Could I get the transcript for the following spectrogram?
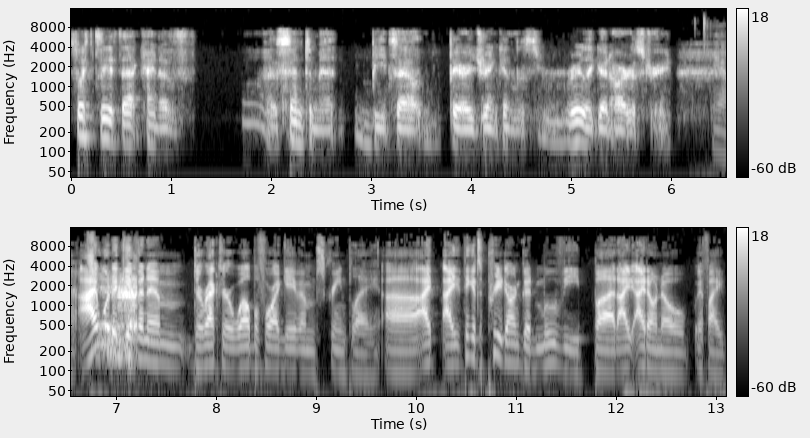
So let's see if that kind of uh, sentiment beats out Barry Jenkins' really good artistry. Yeah, I would have given him director well before I gave him screenplay. Uh, I I think it's a pretty darn good movie, but I, I don't know if I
